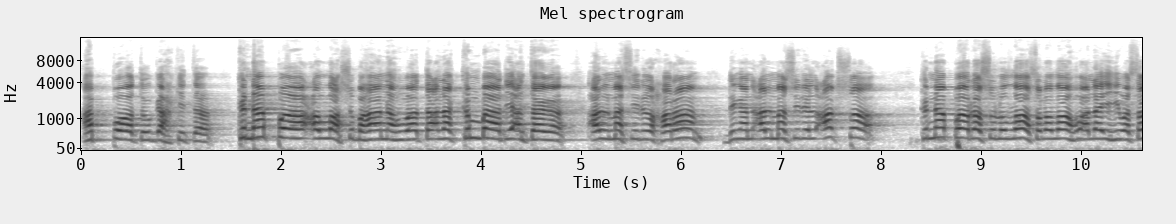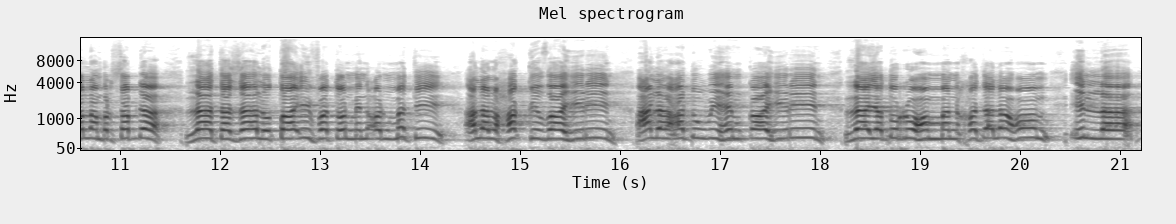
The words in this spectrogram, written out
apa tugas kita kenapa Allah Subhanahu wa taala kembar di antara Al-Masjidil Haram dengan Al-Masjidil Aqsa Kenapa Rasulullah sallallahu alaihi wasallam bersabda, "La tazalu ta'ifatun min ummati 'ala al-haqqi zahirin, 'ala aduwwihim qahirin, la yadurruhum man khadalahum illa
